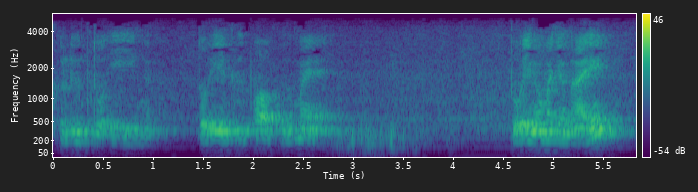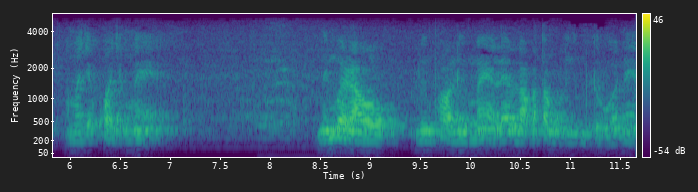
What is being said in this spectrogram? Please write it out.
คือลืมตัวเองตัวเองคือพ่อคือแม่ ตัวเองเอามาจากไหน มาจากพ่อจากแม่ในเมื่อเราลืมพ่อลืมแม่แล้วเราก็ต้องลืมตัวแน่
